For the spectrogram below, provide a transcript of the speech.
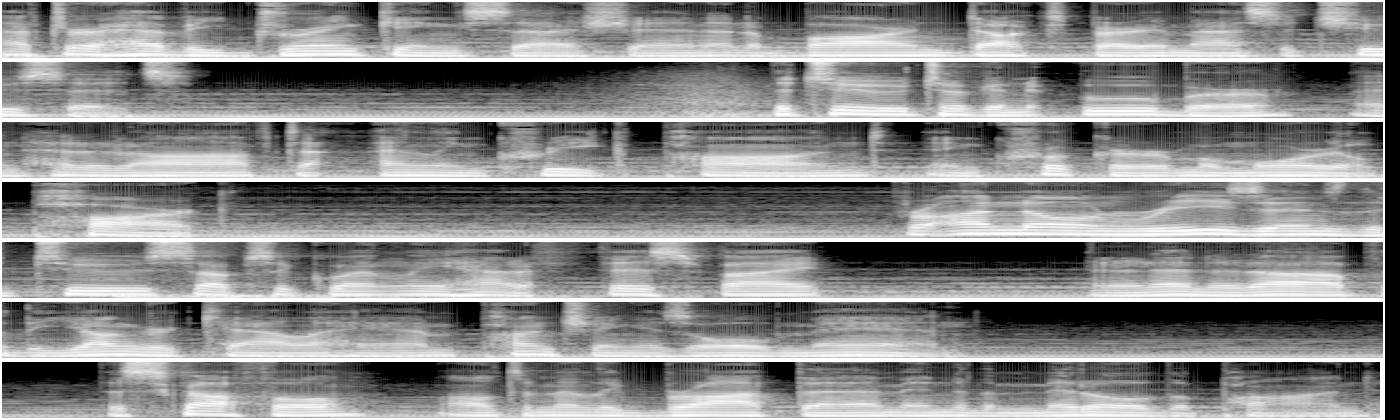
after a heavy drinking session at a bar in Duxbury, Massachusetts. The two took an Uber and headed off to Island Creek Pond in Crooker Memorial Park. For unknown reasons, the two subsequently had a fistfight, and it ended up with the younger Callahan punching his old man. The scuffle ultimately brought them into the middle of the pond.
